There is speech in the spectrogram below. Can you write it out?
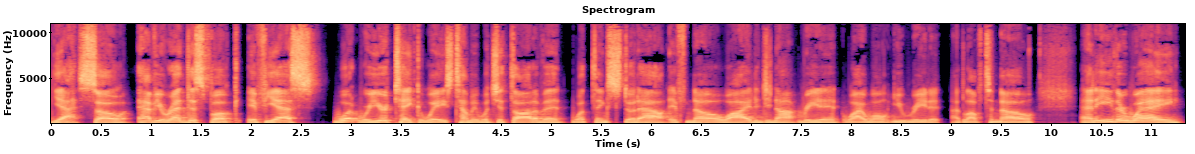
yeah. So, have you read this book? If yes, what were your takeaways? Tell me what you thought of it. What things stood out? If no, why did you not read it? Why won't you read it? I'd love to know. And either way,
